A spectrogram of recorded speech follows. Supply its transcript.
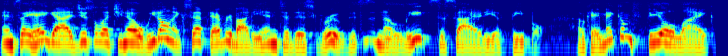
and say, hey guys, just to let you know, we don't accept everybody into this group. This is an elite society of people. Okay. Make them feel like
